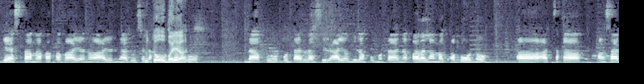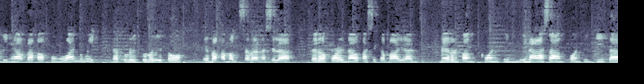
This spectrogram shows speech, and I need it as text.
Yes, tama ka kabayan. No? Ayon nga doon sa Totoo ba yan? ko, na pumupunta lang sila, ayaw nilang pumunta na para lang mag-abono. Ah, at saka, ang sabi nga, baka kung one week na tuloy-tuloy ito, eh baka magsara na sila. Pero for now kasi kabayan, meron pang konting, inaasahang konting kita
